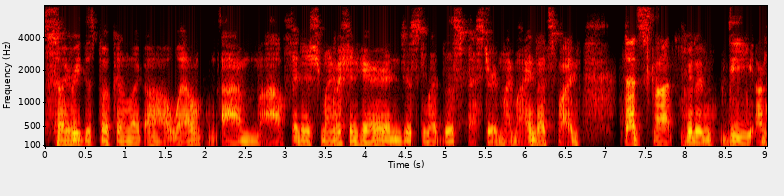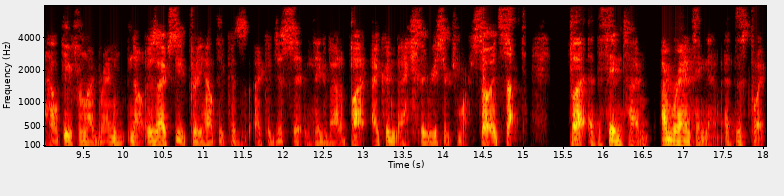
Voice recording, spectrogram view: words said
so I read this book and I'm like, oh, well, um, I'll finish my mission here and just let this fester in my mind. That's fine. that's not gonna be unhealthy for my brain. No, it was actually pretty healthy because I could just sit and think about it, but I couldn't actually research more. So it sucked. But at the same time, I'm ranting now at this point.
